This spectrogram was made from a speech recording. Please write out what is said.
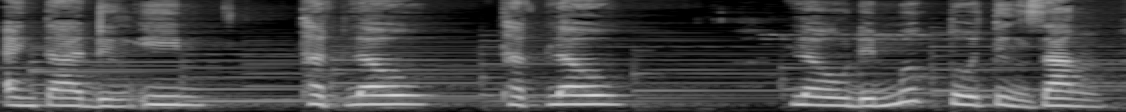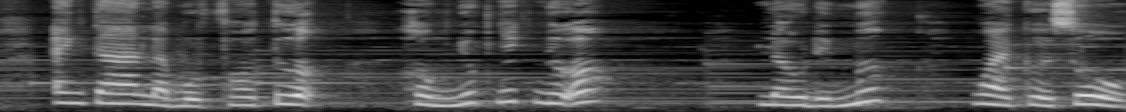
Anh ta đứng im, thật lâu, thật lâu. Lâu đến mức tôi tưởng rằng anh ta là một pho tượng, không nhúc nhích nữa. Lâu đến mức ngoài cửa sổ,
